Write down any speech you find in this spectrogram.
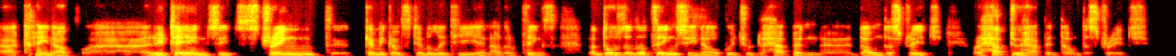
uh, kind of uh, retains its strength, chemical stability, and other things. But those are the things you know which would happen uh, down the stretch or have to happen down the stretch.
